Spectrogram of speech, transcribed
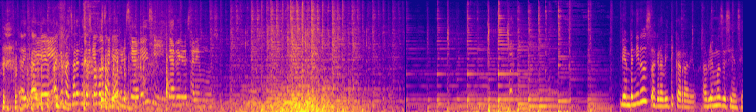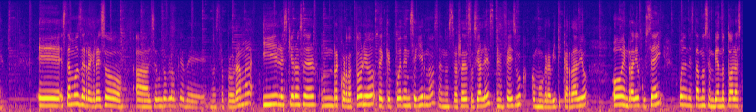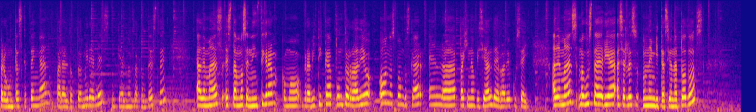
hay, que, pensar en esas cosas también. comerciales y ya regresaremos. Bienvenidos a Gravítica Radio, hablemos de ciencia. Eh, estamos de regreso al segundo bloque de nuestro programa y les quiero hacer un recordatorio de que pueden seguirnos en nuestras redes sociales, en Facebook como Gravítica Radio o en Radio Cusey. Pueden estarnos enviando todas las preguntas que tengan para el doctor Mireles y que él nos la conteste. Además, estamos en Instagram como gravitica.radio o nos pueden buscar en la página oficial de Radio Cusey. Además, me gustaría hacerles una invitación a todos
